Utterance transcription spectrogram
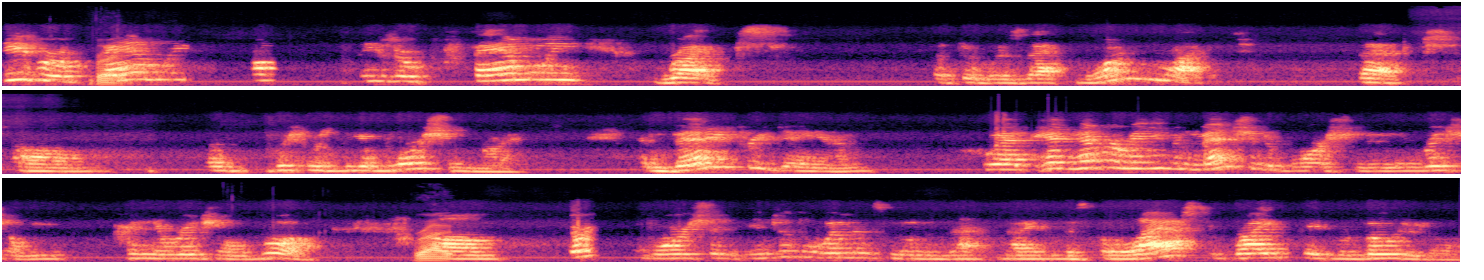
These were family. Right. These are family rights. But there was that one right that, um, which was the abortion right. And Betty Friedan, who had, had never even mentioned abortion in the original in the original book, right. um, abortion into the women's movement that night. It was the last right they were voted on,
